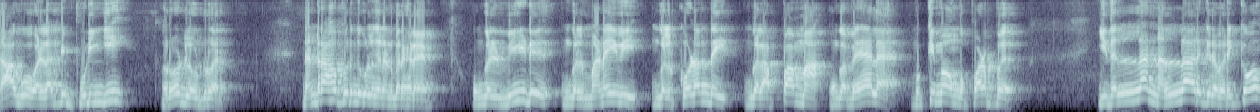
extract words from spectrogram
ராகு எல்லாத்தையும் பிடுங்கி ரோட்டில் விட்டுருவார். நன்றாக புரிந்து கொள்ளுங்க நண்பர்களே உங்கள் வீடு உங்கள் மனைவி உங்கள் குழந்தை உங்கள் அப்பா அம்மா உங்கள் வேலை முக்கியமாக உங்கள் பொழப்பு இதெல்லாம் நல்லா இருக்கிற வரைக்கும்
